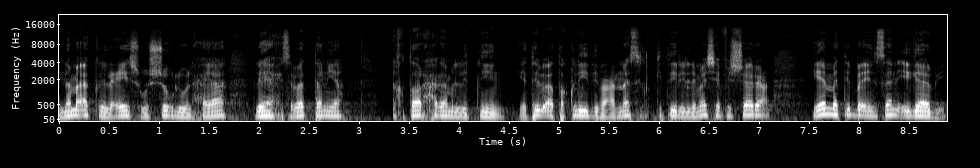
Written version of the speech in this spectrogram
إنما أكل العيش والشغل والحياة ليها حسابات تانية. اختار حاجة من الاتنين. يا تبقى تقليدي مع الناس الكتير اللي ماشية في الشارع يا إما تبقى إنسان إيجابي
